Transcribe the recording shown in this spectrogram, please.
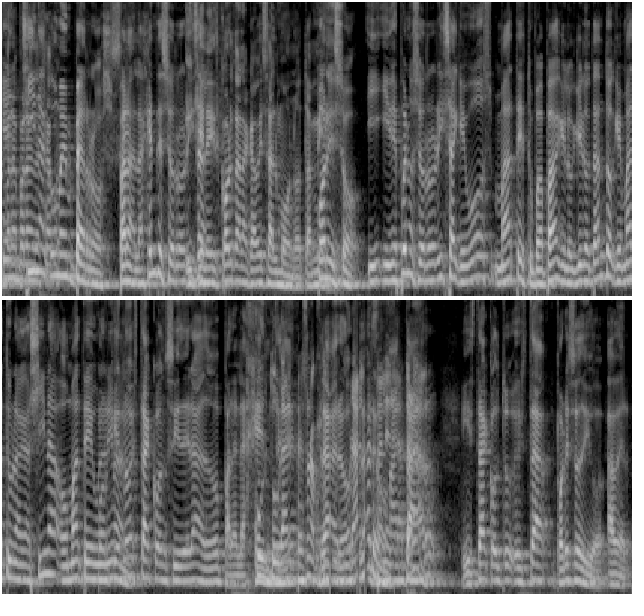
que pará, en pará, China comen perros. Pará, la gente se Y horroriza. que le cortan la cabeza al mono también. Por eso. Y, y después no se horroriza que vos mates tu papá, que lo quiero tanto, que mate una gallina o mate un Porque animal. no está considerado para la gente. Cultural, pero es una cuestión claro, cultural que claro, sale de la matar. Y está, está, por eso digo, a ver,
